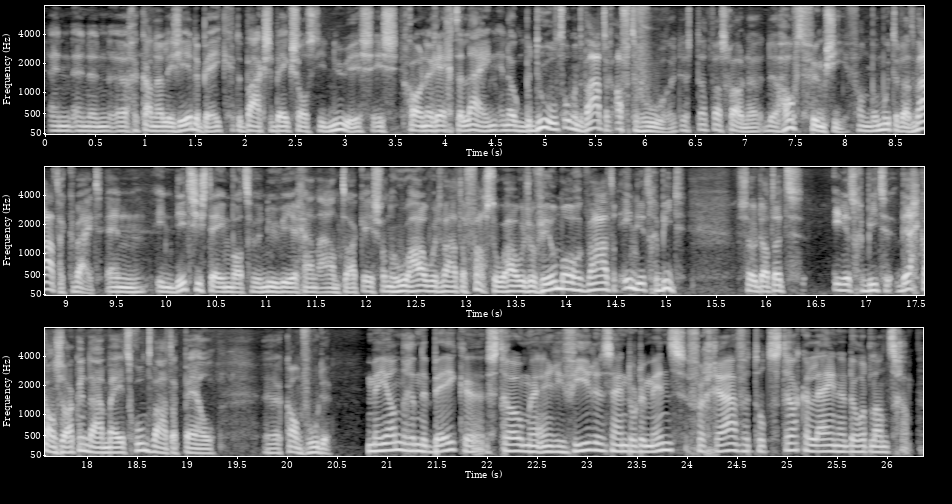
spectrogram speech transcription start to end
En, en een eh, gekanaliseerde beek, de Baakse beek zoals die nu is, is gewoon een rechte lijn. En ook bedoeld om het water af te voeren. Dus dat was gewoon de, de hoofdfunctie van we moeten dat water kwijt. En in dit systeem wat we nu weer gaan aantakken is van hoe houden we het water vast? Hoe houden we zoveel mogelijk water in dit gebied? Zodat het in het gebied weg kan zakken en daarmee het grondwaterpeil eh, kan voeden. Meanderende beken, stromen en rivieren zijn door de mens vergraven tot strakke lijnen door het landschap.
